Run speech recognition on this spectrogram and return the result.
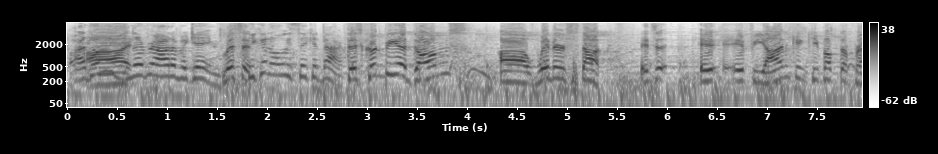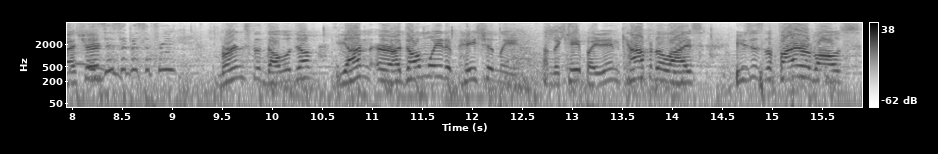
Adom Alright. is never out of a game. Listen. he can always take it back. This could be a Dom's uh, winner stuck. It's a, if Yan can keep up the pressure, Is this the best of three? burns the double jump. Yan or Adom waited patiently on the cape, but he didn't capitalize. Uses the fireballs.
